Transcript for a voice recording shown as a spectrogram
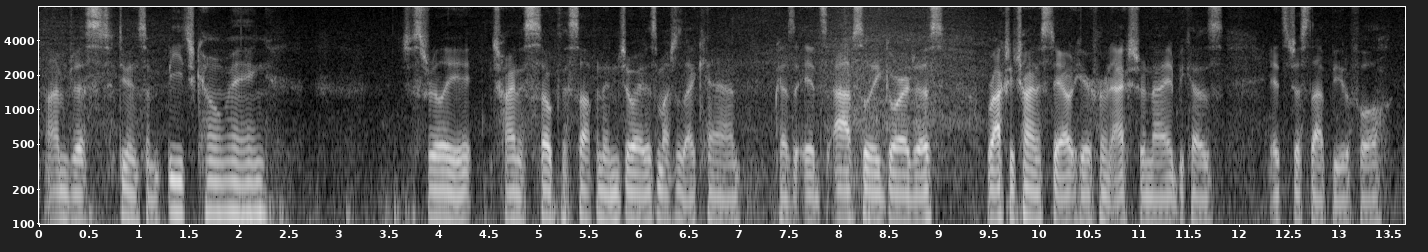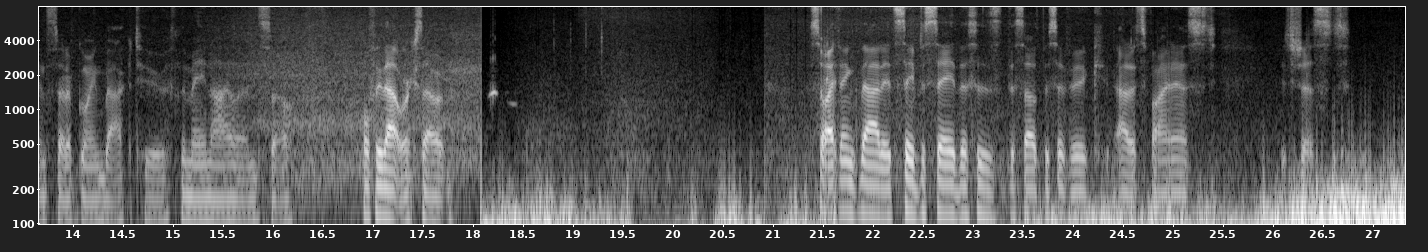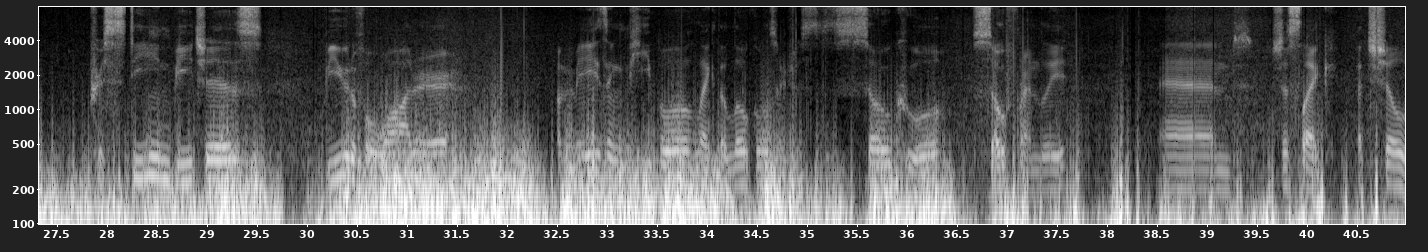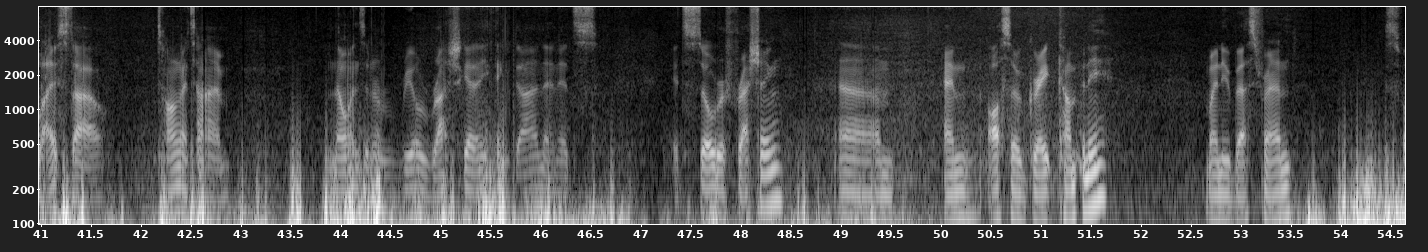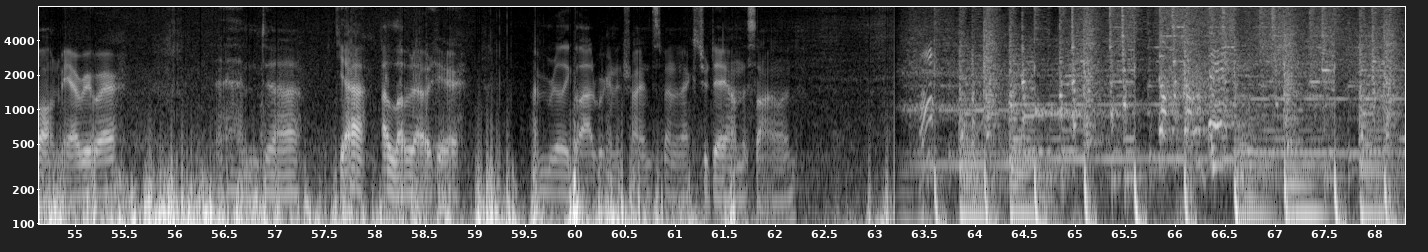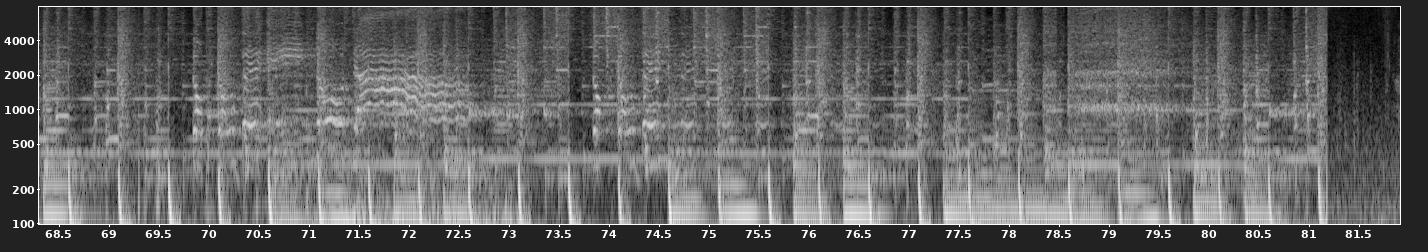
I'm just doing some beach combing. Just really trying to soak this up and enjoy it as much as I can because it's absolutely gorgeous. We're actually trying to stay out here for an extra night because it's just that beautiful instead of going back to the main island. So hopefully that works out. So I think that it's safe to say this is the South Pacific at its finest. It's just pristine beaches, beautiful water, amazing people. Like the locals are just so cool, so friendly, and just like a chill lifestyle. Tonga time. No one's in a real rush to get anything done, and it's it's so refreshing, um, and also great company. My new best friend is following me everywhere, and uh, yeah, I love it out here. I'm really glad we're gonna try and spend an extra day on this island.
